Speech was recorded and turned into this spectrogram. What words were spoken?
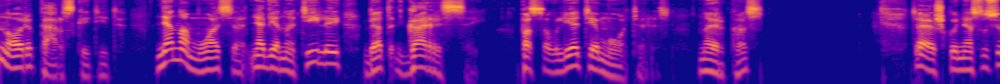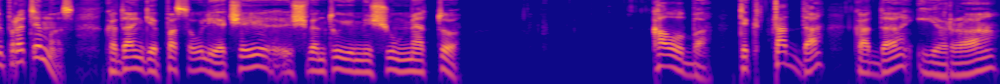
nori perskaityti. Ne namuose, ne viena tyliai, bet garsiai. Pasaulietė moteris. Na ir kas? Tai aišku nesusipratimas, kadangi pasauliečiai šventųjų mišių metu kalba tik tada, kada yra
